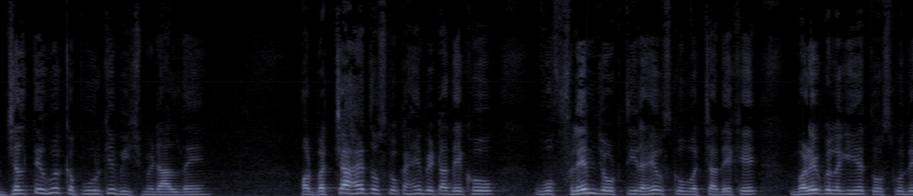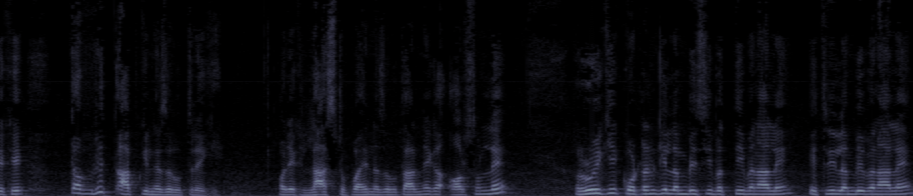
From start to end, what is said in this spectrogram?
जलते हुए कपूर के बीच में डाल दें। और बच्चा है तो उसको कहें, बेटा देखो, वो फ्लेम जो उठती रहे, उसको बच्चा देखे, बड़े को लगी है तो उसको देखे त्वरित आपकी नज़र उतरेगी। और एक लास्ट उपाय नज़र उतारने का, और सुन लें। रुई की कॉटन की लंबी सी बत्ती बना लें, इतनी लंबी बना लें,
